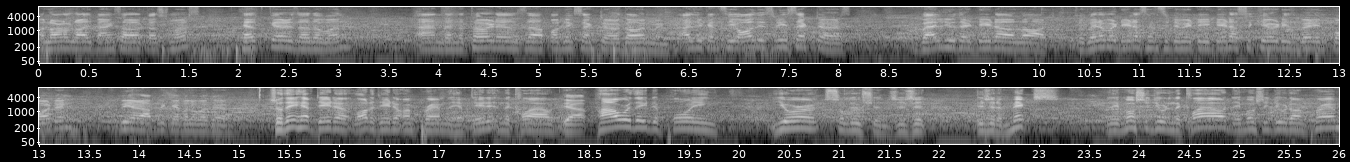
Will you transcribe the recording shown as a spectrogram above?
A lot of large banks are our customers. Healthcare is the other one and then the third is uh, public sector government. As you can see, all these three sectors value their data a lot. So wherever data sensitivity, data security is very important, we are applicable over there. So they have data, a lot of data on-prem, they have data in the cloud. Yeah. How are they deploying your solutions? Is it is it a mix? Do they mostly do it in the cloud? They mostly do it on-prem?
